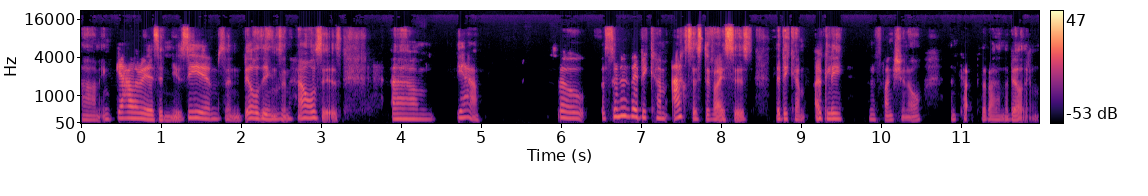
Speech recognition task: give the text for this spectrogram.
um, in galleries and museums and buildings and houses. Um, yeah. So as soon as they become access devices, they become ugly and functional and tucked to the bottom of the building.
